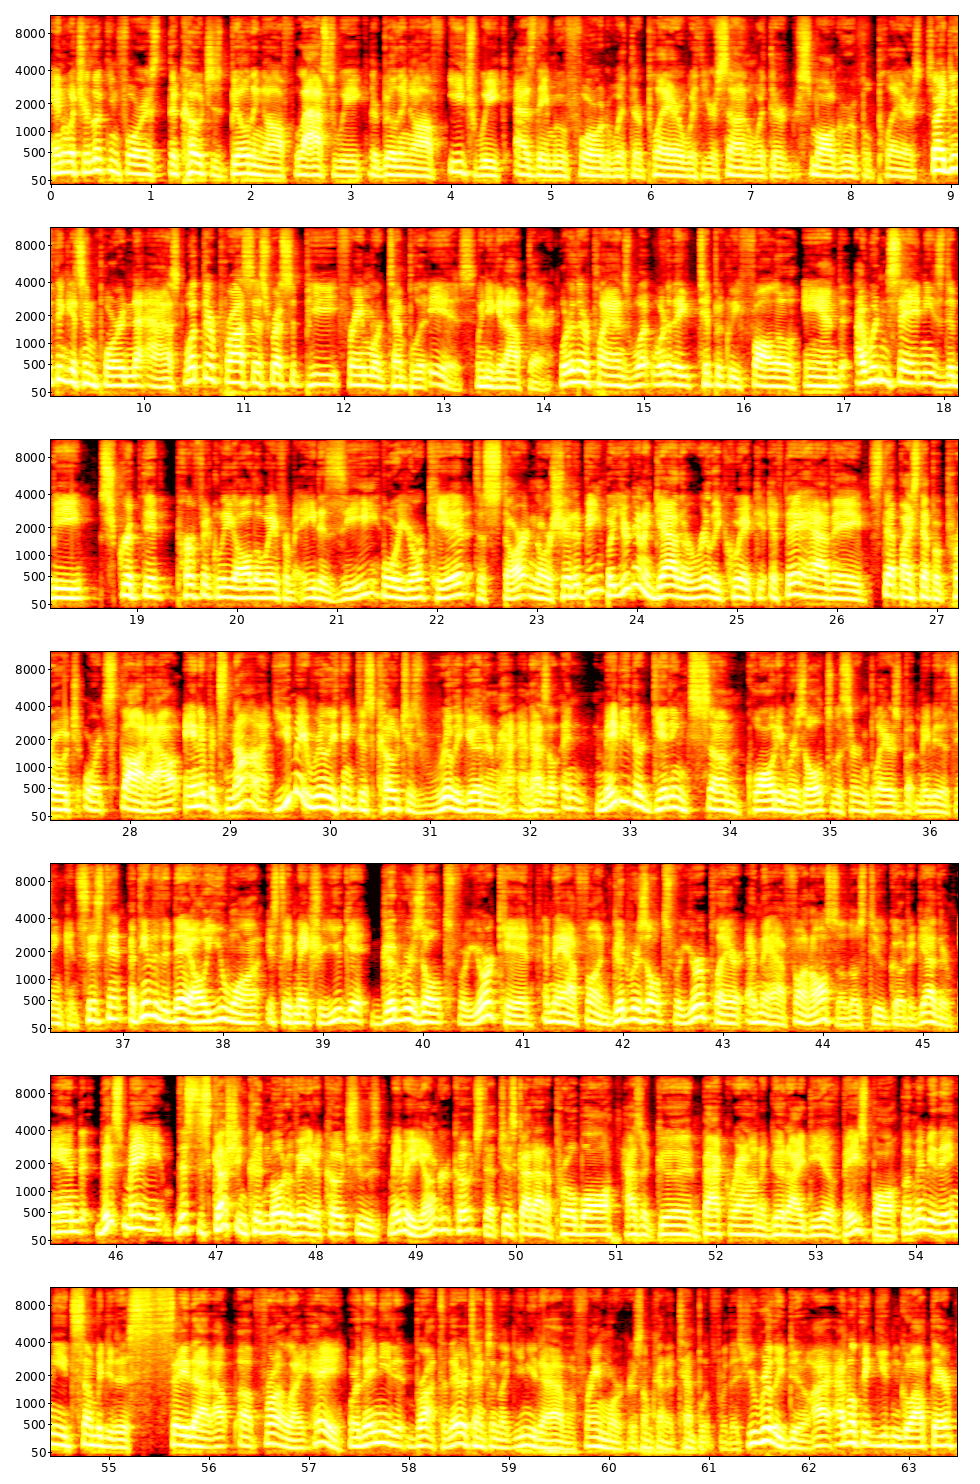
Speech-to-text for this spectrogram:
And what you're looking for is the coach is building off last week. They're building off each week as they move forward with their player, with your son, with their small group of players. So I do think it's important to ask what their process, recipe, framework, template is when you get out there. What are their plans? What what do they typically follow? And I would wouldn't say it needs to be scripted perfectly all the way from A to Z for your kid to start, nor should it be. But you're going to gather really quick if they have a step by step approach or it's thought out. And if it's not, you may really think this coach is really good and, and has a, and maybe they're getting some quality results with certain players, but maybe that's inconsistent. At the end of the day, all you want is to make sure you get good results for your kid and they have fun, good results for your player and they have fun also. Those two go together. And this may, this discussion could motivate a coach who's maybe a younger coach that just got out of pro ball, has a good background, a good idea of baseball, but maybe they need somebody to say that up, up front, like, hey, or they need it brought to their attention, like, you need to have a framework or some kind of template for this. You really do. I, I don't think you can go out there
